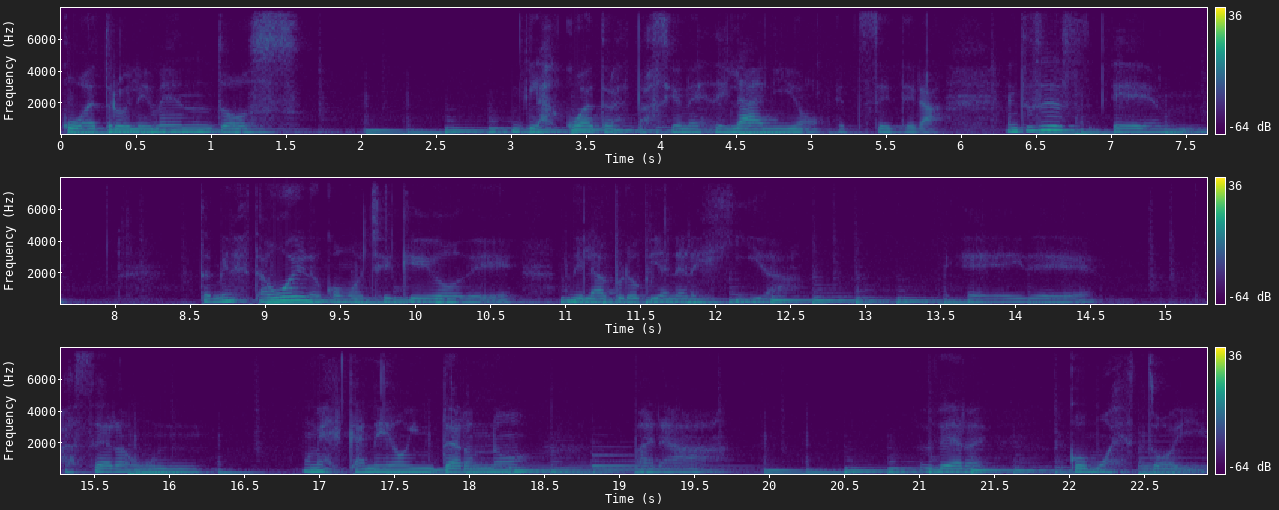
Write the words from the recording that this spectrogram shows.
cuatro elementos, las cuatro estaciones del año, etc. Entonces, em, también está bueno como chequeo de, la propia energía eh, y de hacer un, un escaneo interno para ver cómo estoy.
